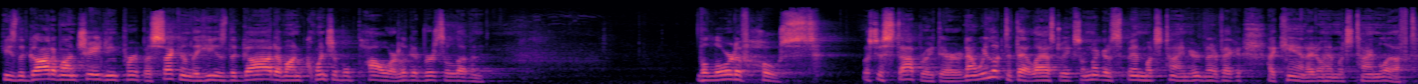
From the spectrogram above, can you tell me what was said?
He's the God of unchanging purpose. Secondly, he is the God of unquenchable power. Look at verse 11. The Lord of hosts. Let's just stop right there. Now, we looked at that last week, so I'm not going to spend much time here. As a matter of fact, I can't. I don't have much time left.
